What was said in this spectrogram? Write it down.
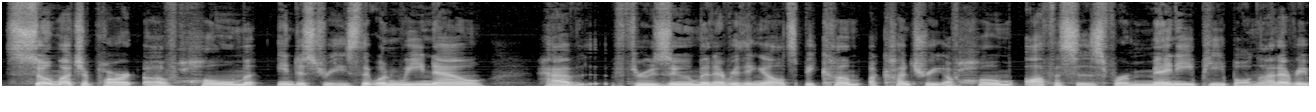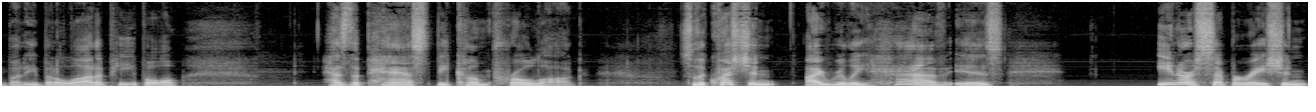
so much a part of home industries that when we now have, through Zoom and everything else, become a country of home offices for many people, not everybody, but a lot of people, has the past become prologue? So the question I really have is in our separation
